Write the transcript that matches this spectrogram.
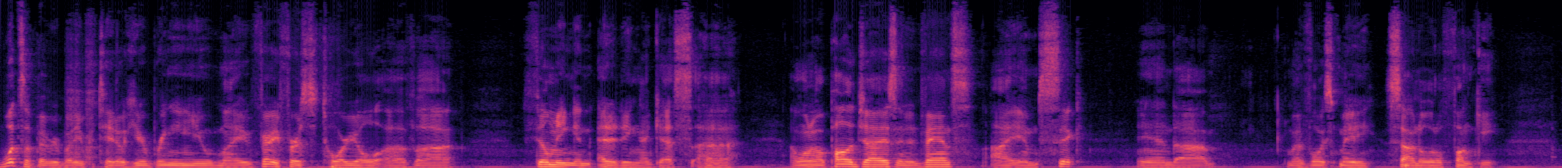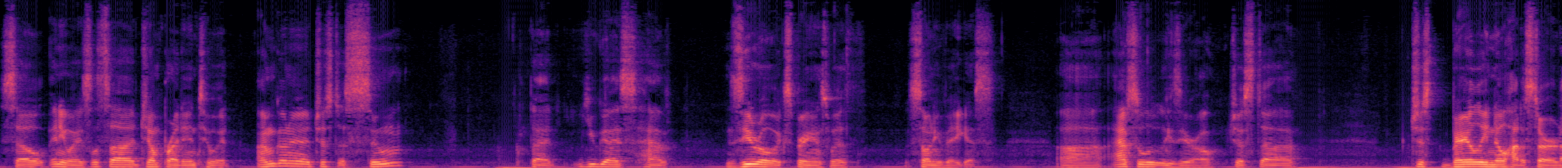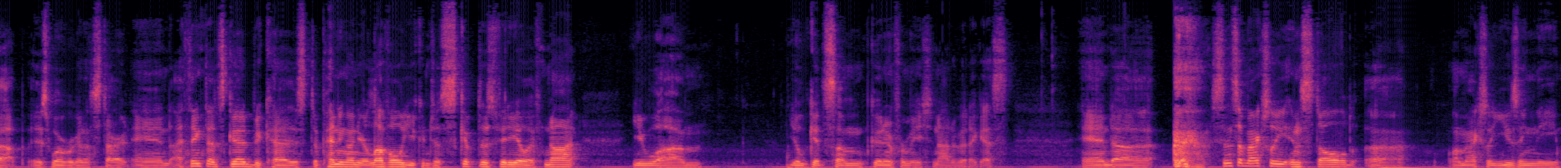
What's up everybody, Potato here bringing you my very first tutorial of uh, filming and editing I guess. Uh, I want to apologize in advance, I am sick and uh, my voice may sound a little funky. So anyways, let's uh, jump right into it. I'm gonna just assume that you guys have zero experience with Sony Vegas. Uh, absolutely zero. Just uh, just barely know how to start it up is where we're going to start. And i think that's good because depending on your level you can just skip this video. If not you um, you'll get some good information out of it i guess. And uh, since i'm actually installed uh, i'm actually using the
